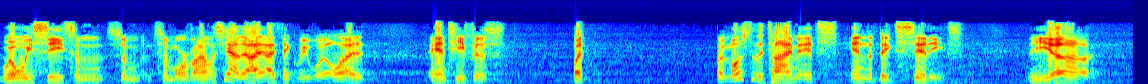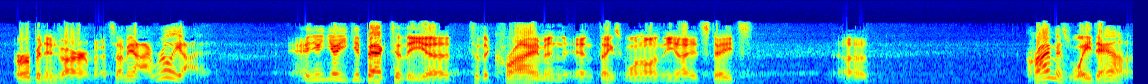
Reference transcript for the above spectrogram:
will we see some some some more violence? Yeah, I, I think we will. I, Antifa's but most of the time it's in the big cities, the uh, urban environments. I mean, I really, I, and you know, you get back to the uh, to the crime and, and things going on in the United States. Uh, crime is way down.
